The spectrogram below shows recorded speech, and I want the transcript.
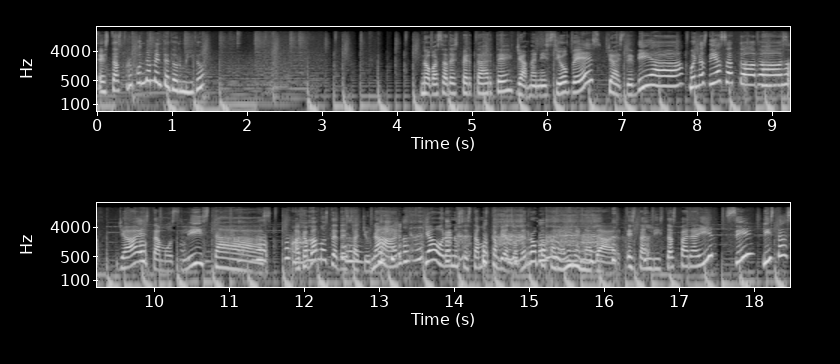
¿Estás profundamente dormido? ¿No vas a despertarte? Ya amaneció, ¿ves? Ya es de día. Buenos días a todos. Ya estamos listas. Acabamos de desayunar y ahora nos estamos cambiando de ropa para ir a nadar. ¿Están listas para ir? ¿Sí? ¿Listas?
